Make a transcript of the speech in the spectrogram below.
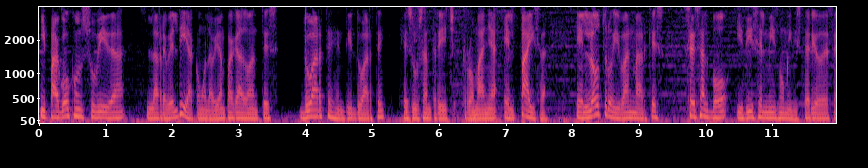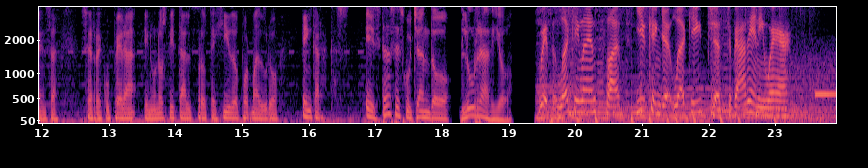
y pagó con su vida la rebeldía, como la habían pagado antes Duarte, Gentil Duarte, Jesús Antrich, Romaña, El Paisa. El otro Iván Márquez se salvó y dice el mismo Ministerio de Defensa, se recupera en un hospital protegido por Maduro en Caracas. Estás escuchando Blue Radio. With the Lucky Land slots, you can get lucky just about anywhere.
